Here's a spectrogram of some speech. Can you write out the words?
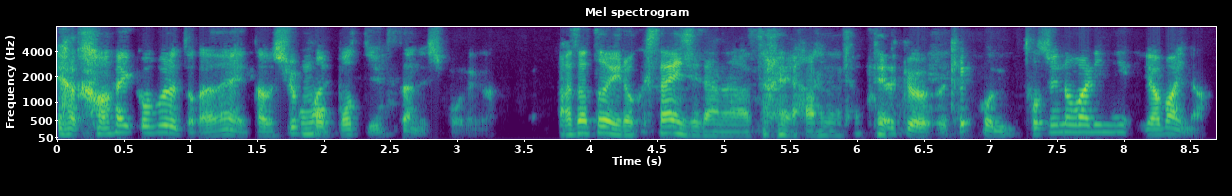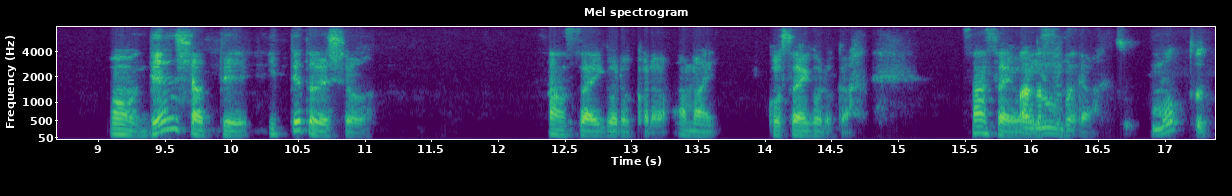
いや、可愛いこぶるとかね、多分シュッポッポって言ってたんでしょ、俺が。あざとい6歳児だな、それ。あの、だって。結構、結構年の割にやばいな。うん、電車って言ってたでしょ。3歳頃から、あ、まあ、5歳頃か。3歳は言い過ぎたわ。もっとちっ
